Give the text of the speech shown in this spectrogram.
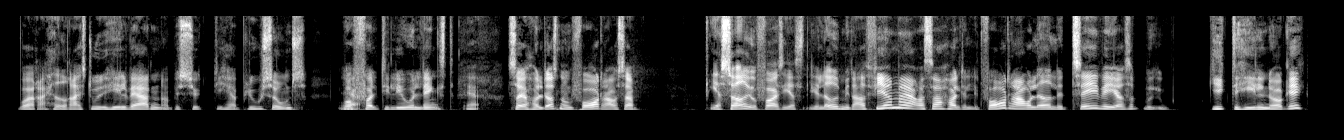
hvor jeg havde rejst ud i hele verden og besøgt de her blue zones, hvor Ja. ja. folk de lever længst. Ja. Så jeg holdt også nogle foredrag, så jeg sørgede jo for, at jeg, jeg lavede mit eget firma, og så holdt jeg lidt foredrag, lavede lidt tv, og så gik det hele nok, ikke?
